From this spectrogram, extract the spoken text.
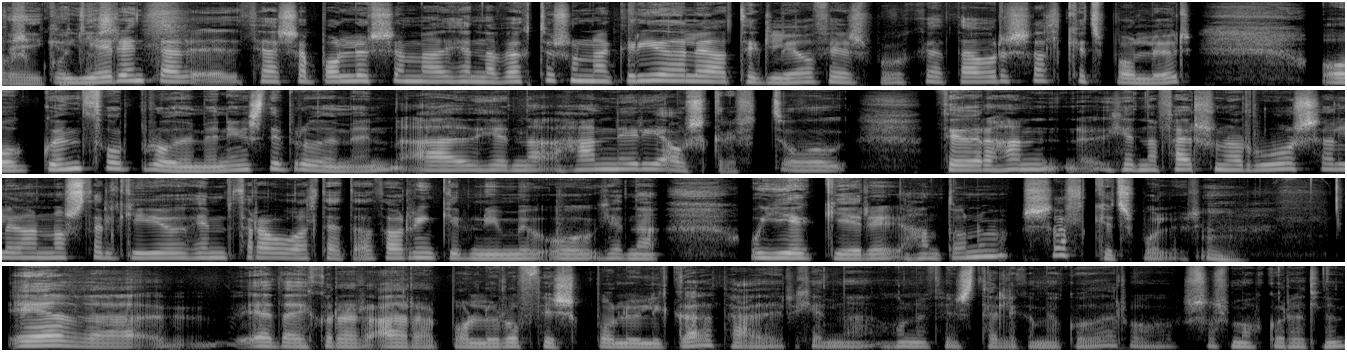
þetta er sko, ég reyndar eh, þessa bollur sem að hérna vöktu svona gríðarlega aðtegli á Facebook, að það voru saltkjötsbollur og Gunnþór bróður minn, yngsti bróður minn, að hérna hann er í áskrift og þegar hann hérna fær svona rosalega nostalgíu, heimþrá og allt þetta, þá ringir hann í mig og hérna og ég geri handónum saltkjötsbollur. Mm. Eða, eða einhverjar aðrar bollur og fiskbollur líka, það er hérna, hún finnst það líka mjög góðar og svo smokkur öllum.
